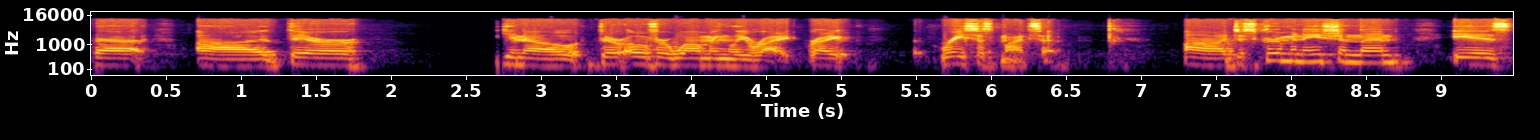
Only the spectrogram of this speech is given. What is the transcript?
that uh, they're, you know, they're overwhelmingly right, right? Racist mindset. Uh, discrimination, then, is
